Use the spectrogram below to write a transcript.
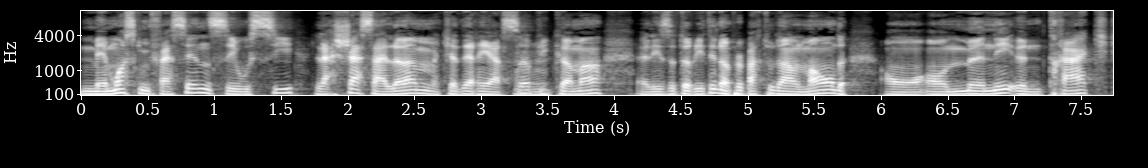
mais moi ce qui me fascine, c'est aussi la chasse à l'homme qu'il y a derrière ça, mhm. puis comment euh, les autorités d'un peu partout dans le monde ont, ont mené une traque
